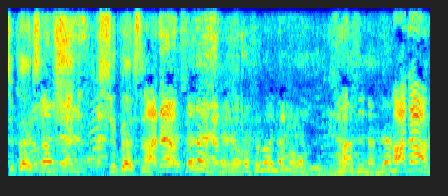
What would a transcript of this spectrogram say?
Süpersin, süpersin. Süpersin. Adem. Adem.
